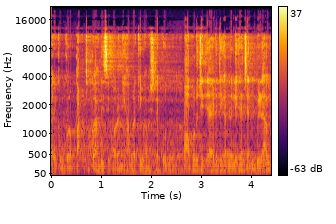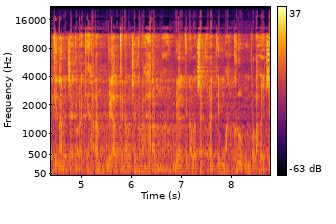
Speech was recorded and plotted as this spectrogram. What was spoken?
এরকম কোনো পার্থক্য হাদিসি করেনি। আমরা কীভাবে সেটা করব? অপরিচিত আইডি থেকে আপনি লিখেছেন বিড়াল কেনা বেচা করা কি হারাম। বিড়াল কেনা বেচা করা হারাম না। বিড়াল কেনা বেচা করা কি মাকরু বলা হয়েছে।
